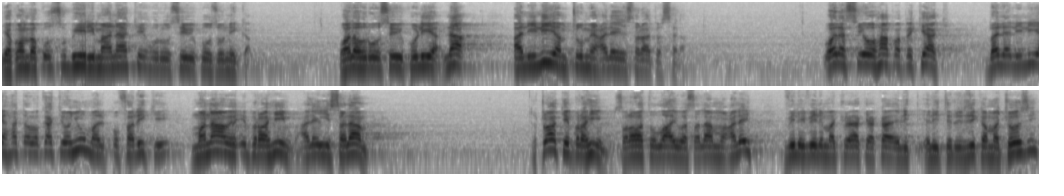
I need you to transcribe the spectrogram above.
ya kwamba kusubiri maana yake huruhusiwi kuhuzunika wala huruhusiwi kulia. La alilia mtume alayhi salatu wasalam wala sio hapa peke yake bali alilia hata wakati wa nyuma alipofariki mwanawe Ibrahim alayhi salam mtoto wake Ibrahim salawatullahi wasalamu alayhi vile vile macho yake yalitirizika machozi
